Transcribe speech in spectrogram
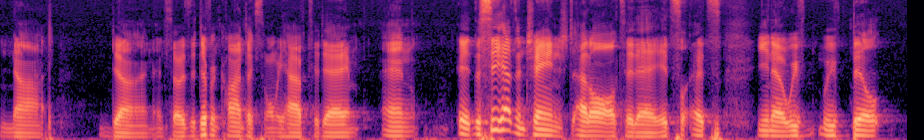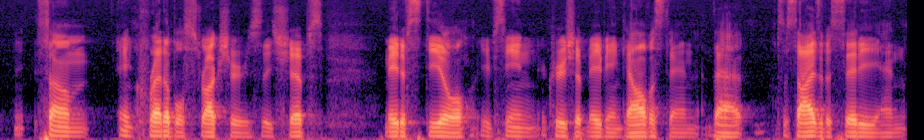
not done. And so it's a different context than what we have today. And it, the sea hasn't changed at all today. It's it's you know we've we've built some incredible structures. These ships made of steel. You've seen a cruise ship maybe in Galveston that it's the size of a city and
